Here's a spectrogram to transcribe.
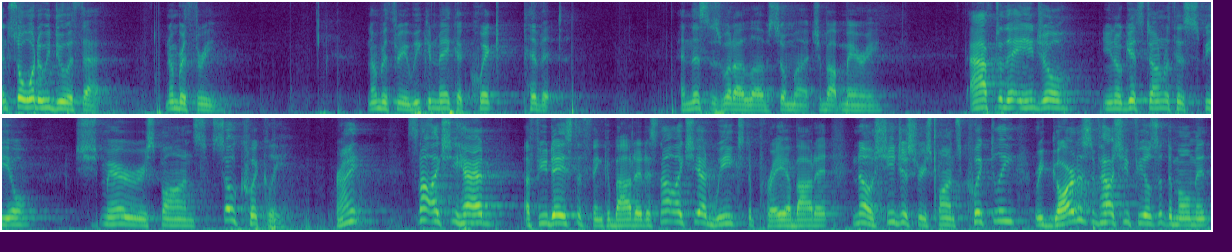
And so, what do we do with that? Number three. Number three, we can make a quick pivot. And this is what I love so much about Mary. After the angel, you know, gets done with his spiel, Mary responds so quickly, right? It's not like she had a few days to think about it. It's not like she had weeks to pray about it. No, she just responds quickly, regardless of how she feels at the moment,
